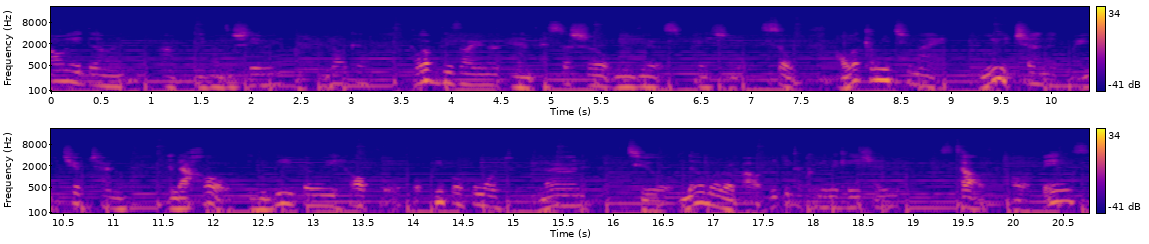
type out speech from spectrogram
how are you doing? I'm Ivan Doshiwi. I'm a blogger, a web designer, and a social media specialist. So, I welcome you to my new channel, my YouTube channel, and I hope it will be very helpful for people who want to learn to know more about digital communication stuff or things,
